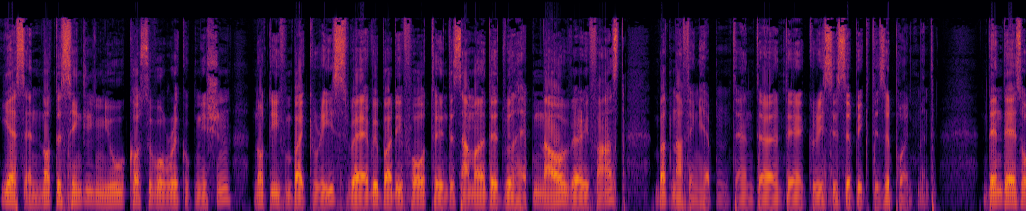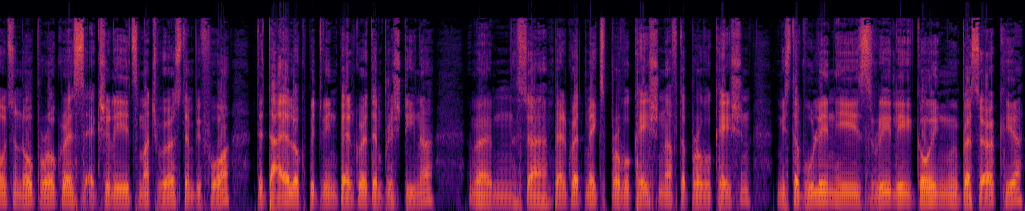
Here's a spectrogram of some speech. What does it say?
Yes, and not a single new Kosovo recognition, not even by Greece, where everybody thought in the summer that will happen now very fast, but nothing happened, and uh, the Greece is a big disappointment. Then there's also no progress. Actually, it's much worse than before. The dialogue between Belgrade and Pristina. Um, so Belgrade makes provocation after provocation. Mr. Vulin, he is really going berserk here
